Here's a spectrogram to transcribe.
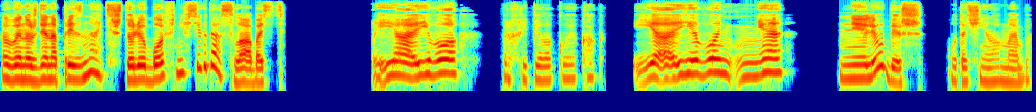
Вынуждена признать, что любовь не всегда слабость». «Я его...» — прохрипела кое-как. «Я его не...» «Не любишь?» — уточнила Мэб.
